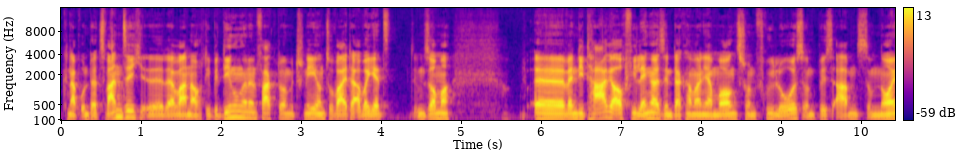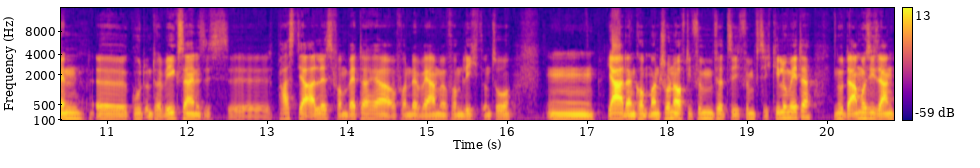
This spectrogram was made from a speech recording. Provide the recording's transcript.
knapp unter 20. Äh, da waren auch die Bedingungen ein Faktor mit Schnee und so weiter. Aber jetzt im Sommer äh, wenn die Tage auch viel länger sind, da kann man ja morgens schon früh los und bis abends um neun äh, gut unterwegs sein. Es ist, äh, passt ja alles vom Wetter her, von der Wärme, vom Licht und so. Mm, ja, dann kommt man schon auf die 45, 50 Kilometer. Nur da muss ich sagen,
